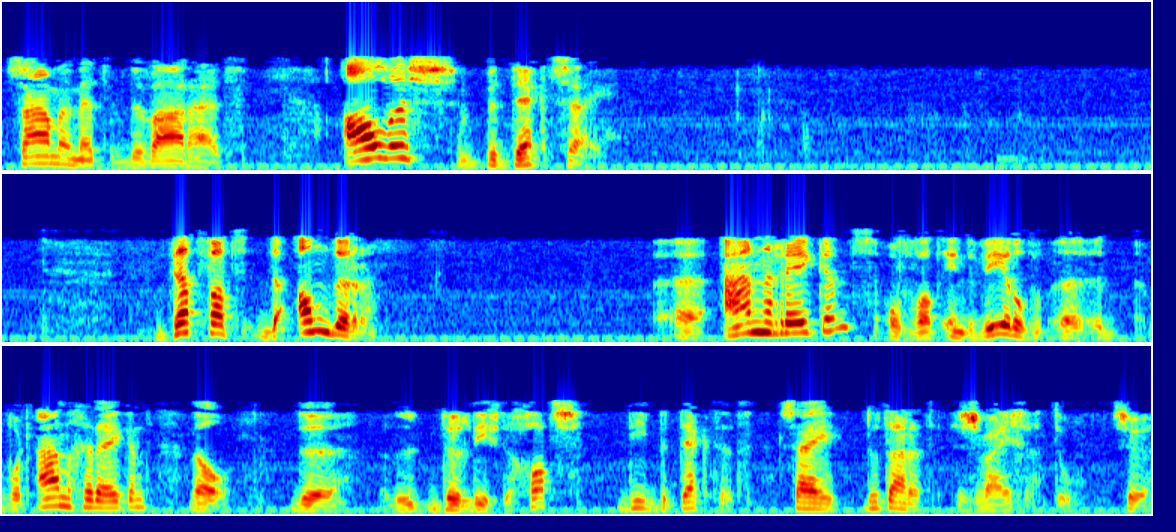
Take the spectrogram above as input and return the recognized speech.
samen met de waarheid. Alles bedekt zij. dat wat de ander uh, aanrekent, of wat in de wereld uh, wordt aangerekend, wel, de, de liefde Gods, die bedekt het. Zij doet daar het zwijgen toe. Ze,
